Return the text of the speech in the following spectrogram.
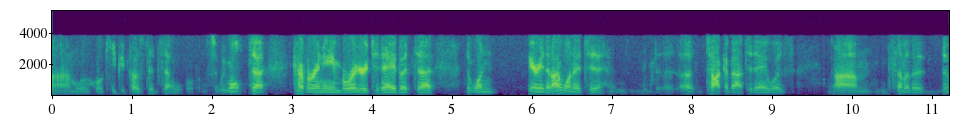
um, we'll, we'll keep you posted. So, so we won't uh, cover any embroidery today, but uh, the one area that I wanted to uh, talk about today was um, some of the, the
